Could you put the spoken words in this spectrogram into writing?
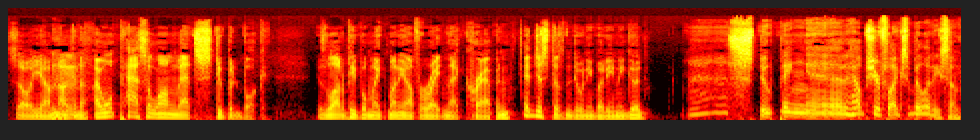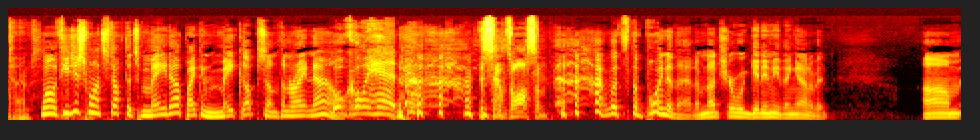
So, yeah, I'm not going to, I won't pass along that stupid book. Because a lot of people make money off of writing that crap, and it just doesn't do anybody any good. Stooping uh, helps your flexibility sometimes. Well, if you just want stuff that's made up, I can make up something right now. Oh, go ahead. This sounds awesome. What's the point of that? I'm not sure we'll get anything out of it. Um,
